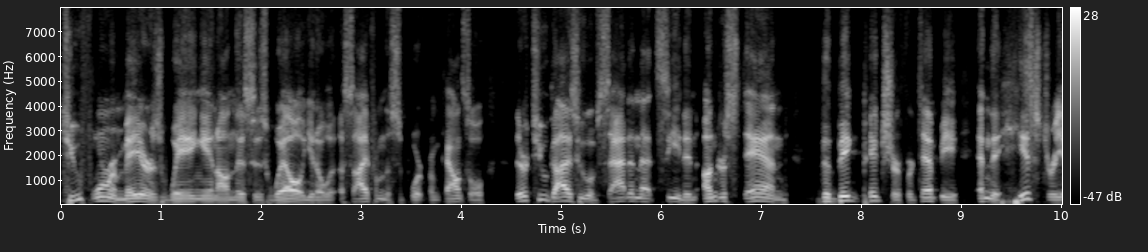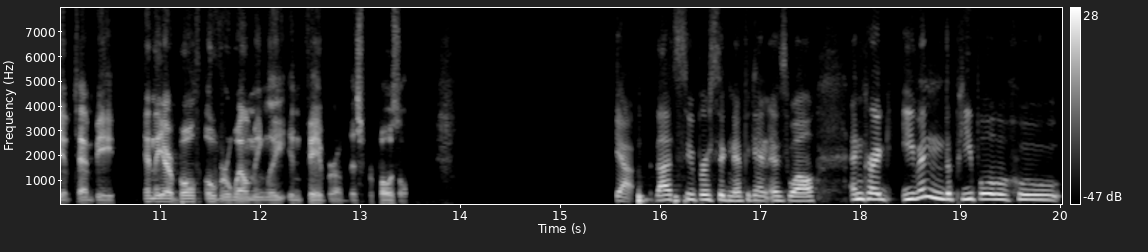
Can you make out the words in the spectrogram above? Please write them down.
two former mayors weighing in on this as well. You know, aside from the support from council, there are two guys who have sat in that seat and understand the big picture for Tempe and the history of Tempe and they are both overwhelmingly in favor of this proposal. Yeah, that's super significant as well. And Craig, even the people who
